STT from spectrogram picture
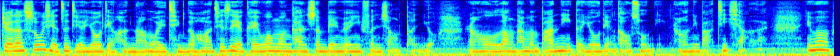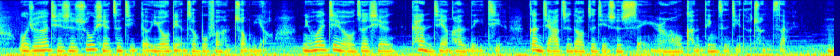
觉得书写自己的优点很难为情的话，其实也可以问问看身边愿意分享的朋友，然后让他们把你的优点告诉你，然后你把它记下来。因为我觉得其实书写自己的优点这部分很重要，你会借由这些看见和理解，更加知道自己是谁，然后肯定自己的存在。嗯。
